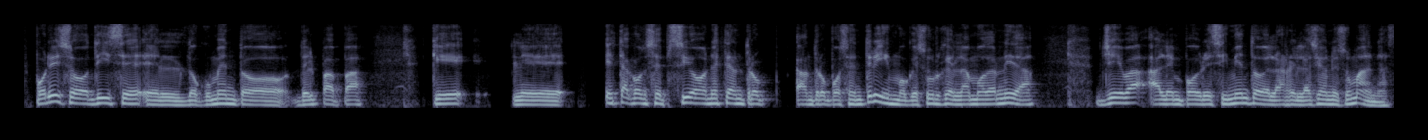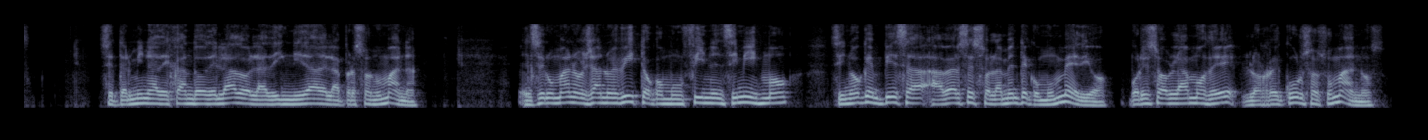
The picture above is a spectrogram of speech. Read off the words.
Por eso dice el documento del Papa que esta concepción, este antropocentrismo que surge en la modernidad, lleva al empobrecimiento de las relaciones humanas. Se termina dejando de lado la dignidad de la persona humana. El ser humano ya no es visto como un fin en sí mismo, sino que empieza a verse solamente como un medio. Por eso hablamos de los recursos humanos.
